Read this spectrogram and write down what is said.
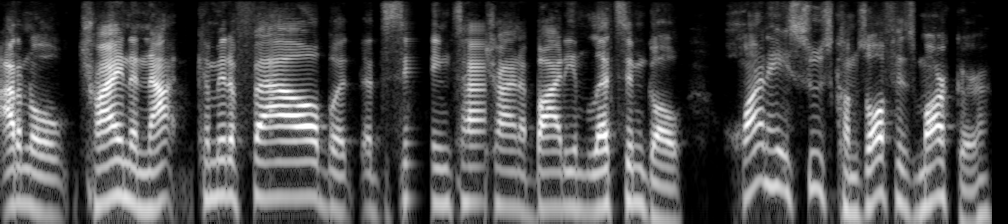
I don't know, trying to not commit a foul, but at the same time trying to body him, lets him go. Juan Jesus comes off his marker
